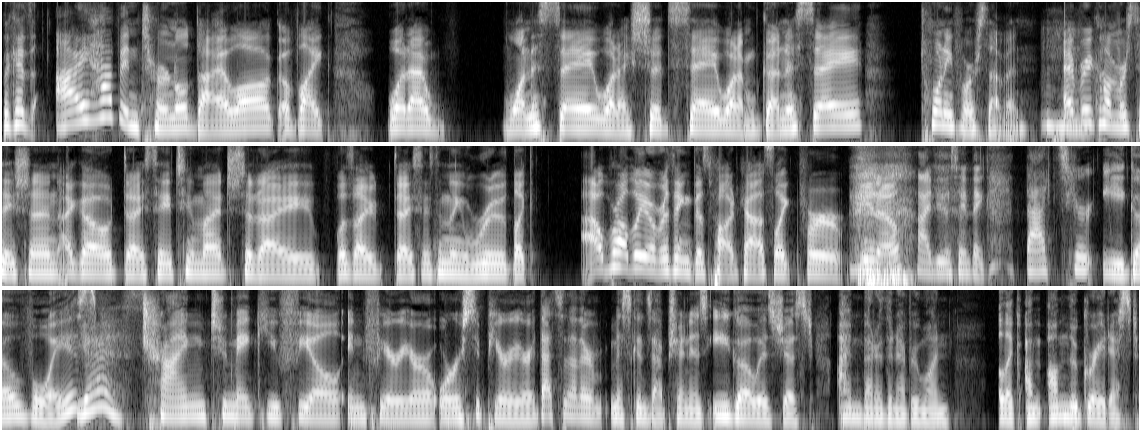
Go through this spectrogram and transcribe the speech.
Because I have internal dialogue of like what I want to say, what I should say, what I'm gonna say. 24 7 Mm-hmm. every conversation i go did i say too much did i was i did i say something rude like i'll probably overthink this podcast like for you know I do the same thing. That's your ego voice. Yes. Trying to make you feel inferior or superior. That's another misconception is ego is just, I'm better than everyone. Like I'm, I'm the greatest.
